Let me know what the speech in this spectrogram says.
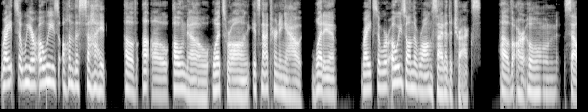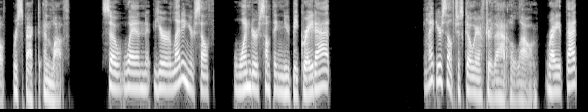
right? So we are always on the side of uh-oh, oh no, what's wrong? It's not turning out. What if? Right? So we're always on the wrong side of the tracks of our own self-respect and love. So when you're letting yourself wonder something you'd be great at, let yourself just go after that alone, right? That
